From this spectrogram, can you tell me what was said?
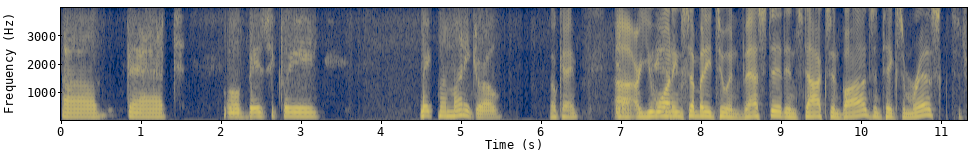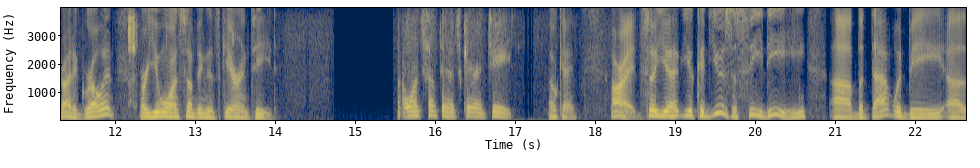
uh, that will basically make my money grow. Okay. Uh, are you wanting somebody to invest it in stocks and bonds and take some risk to try to grow it, or you want something that's guaranteed? I want something that's guaranteed. Okay. All right. So you you could use a CD, uh, but that would be uh,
